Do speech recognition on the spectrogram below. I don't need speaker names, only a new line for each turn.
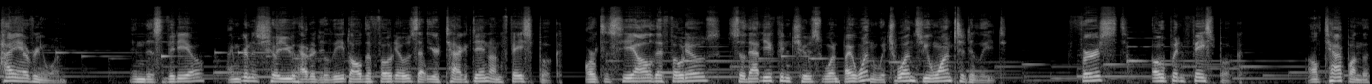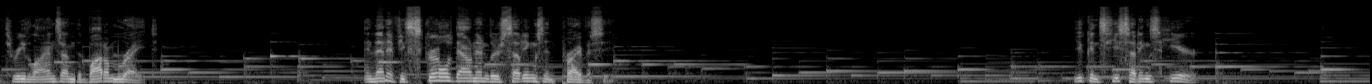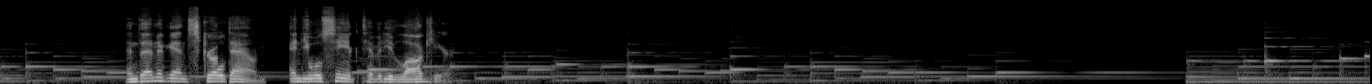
Hi everyone. In this video, I'm gonna show you how to delete all the photos that you're tagged in on Facebook, or to see all the photos so that you can choose one by one which ones you want to delete. First, open Facebook. I'll tap on the three lines on the bottom right. And then if you scroll down under settings and privacy, you can see settings here. And then again scroll down, and you will see activity log here.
